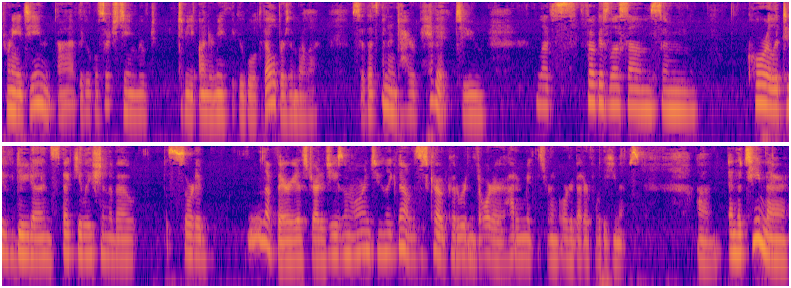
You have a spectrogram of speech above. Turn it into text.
2018, uh, the Google search team moved to be underneath the Google developers umbrella. So that's been an entire pivot to let's focus less on some correlative data and speculation about sort of nefarious strategies and more into like, no, this is code, code written in order. How do we make this run in order better for the humans? Um, and the team there,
